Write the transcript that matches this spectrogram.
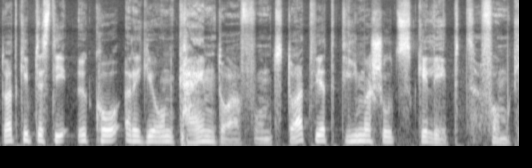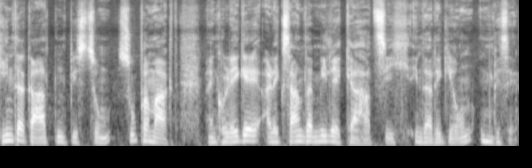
Dort gibt es die Ökoregion Keindorf und dort wird Klimaschutz gelebt, vom Kindergarten bis zum Supermarkt. Mein Kollege Alexander Milecker hat sich in der Region umgesehen.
